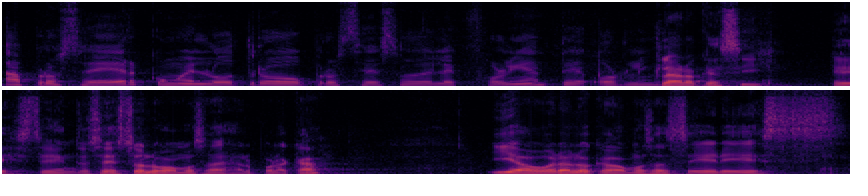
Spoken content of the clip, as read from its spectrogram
a, proceder con el otro proceso del exfoliante, Orlin. Claro que sí. Este, entonces esto lo vamos a dejar por acá. Y ahora lo que vamos a hacer es,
